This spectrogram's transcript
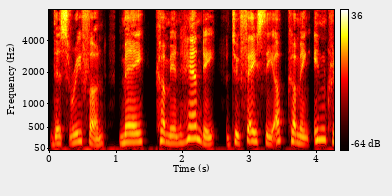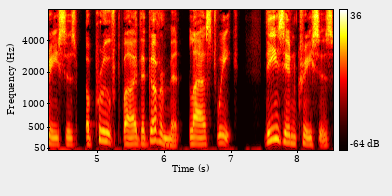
This refund may come in handy to face the upcoming increases approved by the government last week. These increases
